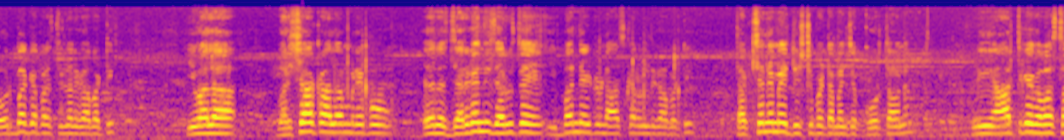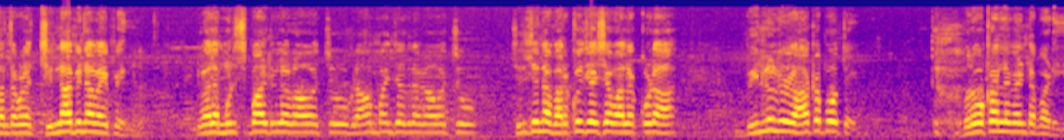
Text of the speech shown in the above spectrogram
దౌర్భాగ్య పరిస్థితున్నారు కాబట్టి ఇవాళ వర్షాకాలం రేపు ఏదైనా జరగంది జరిగితే ఇబ్బంది అయ్యేటువంటి ఆస్కారం ఉంది కాబట్టి తక్షణమే దృష్టి పెట్టమని చెప్పి కోరుతా ఉన్నాం. మీ ఆర్థిక వ్యవస్థ అంతా కూడా చిన్నాభిన్నం అయిపోయింది. ఇవాళ మున్సిపాలిటీలో కావచ్చు గ్రామ పంచాయతీలో కావచ్చు చిన్న చిన్న వర్కులు చేసే వాళ్ళకు కూడా బిల్లులు రాకపోతే బ్రోకర్ల వెంటపడి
